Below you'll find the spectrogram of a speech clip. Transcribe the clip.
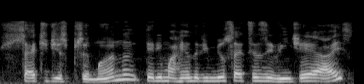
sete dias por semana, teria uma renda de R$ 1.720,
